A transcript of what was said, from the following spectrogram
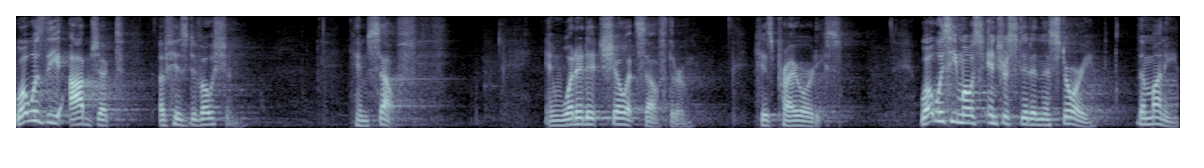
What was the object of his devotion? Himself. And what did it show itself through? His priorities. What was he most interested in this story? The money.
